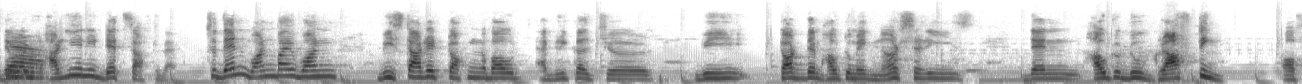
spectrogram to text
There yeah. were hardly any deaths after that. So then, one by one, we started talking about agriculture. We taught them how to make nurseries, then how to do grafting of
